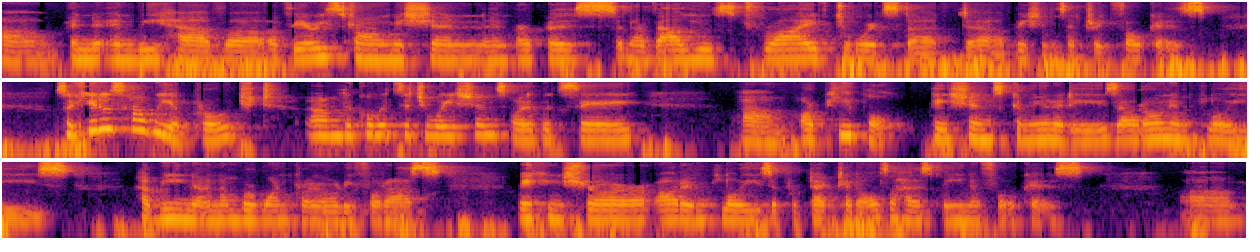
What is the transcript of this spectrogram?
Um, and, and we have a, a, very strong mission and purpose and our values drive towards that uh, patient-centric focus. So here is how we approached um, the COVID situation. So I would say um, our people patients, communities, our own employees have been a number one priority for us. Making sure our employees are protected also has been a focus. Um,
